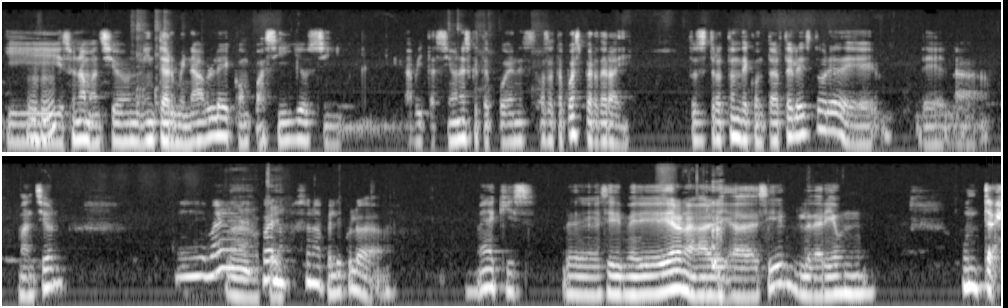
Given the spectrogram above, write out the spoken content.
Y es una mansión interminable con pasillos y habitaciones que te pueden, o sea, te puedes perder ahí. Entonces tratan de contarte la historia de, de la mansión. Y bueno, Ah, bueno, es una película X. De- si me dieran a, a decir, le daría un, un 3.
